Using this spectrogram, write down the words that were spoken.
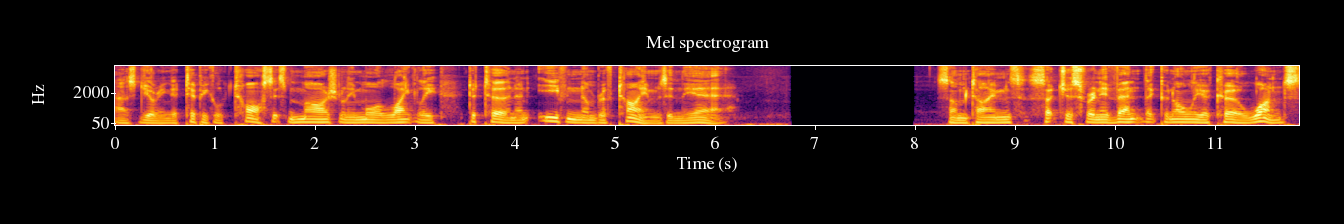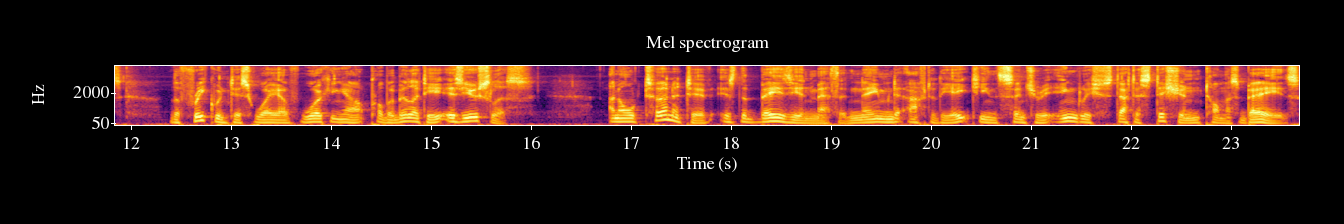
as during a typical toss it's marginally more likely to turn an even number of times in the air. Sometimes, such as for an event that can only occur once, the frequentist way of working out probability is useless. An alternative is the Bayesian method named after the 18th century English statistician Thomas Bayes.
